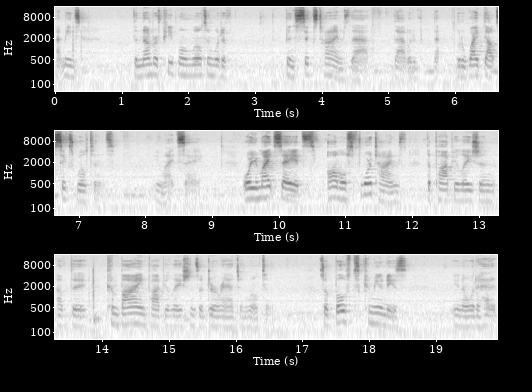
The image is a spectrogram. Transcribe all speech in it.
That means the number of people in Wilton would have been six times that. That would have, that would have wiped out six Wiltons, you might say. Or you might say it's almost four times the population of the combined populations of Durant and Wilton. So both communities, you know, would have had it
